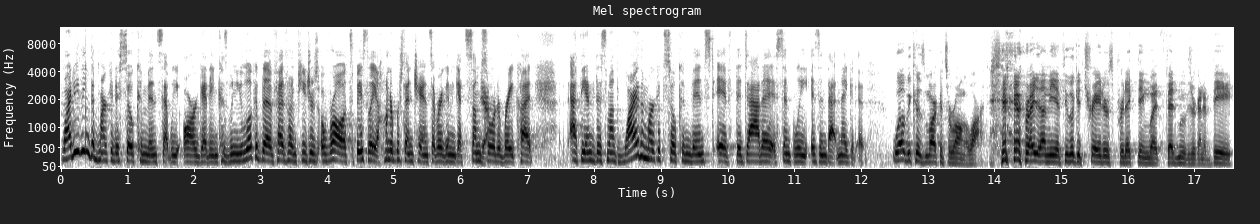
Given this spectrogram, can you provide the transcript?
Why do you think the market is so convinced that we are getting? Because when you look at the Fed fund futures overall, it's basically a 100% chance that we're going to get some yeah. sort of rate cut at the end of this month. Why are the markets so convinced if the data simply isn't that negative? Well, because markets are wrong a lot, right? I mean, if you look at traders predicting what Fed moves are going to be,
